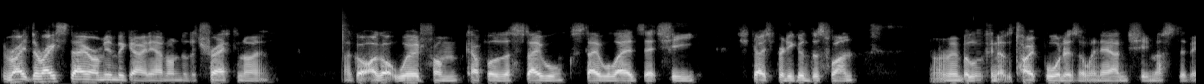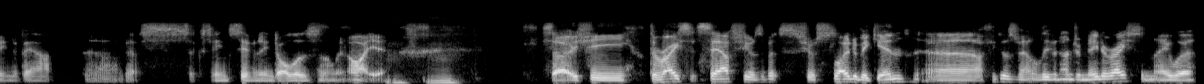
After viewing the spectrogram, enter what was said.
the race the race day I remember going out onto the track and I I got I got word from a couple of the stable stable lads that she she goes pretty good this one. I remember looking at the tote board as I went out, and she must have been about uh, about 16 dollars, and I went, oh yeah. Mm-hmm. So she, the race itself, she was a bit, she was slow to begin. Uh, I think it was about 1100 meter race, and they were,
